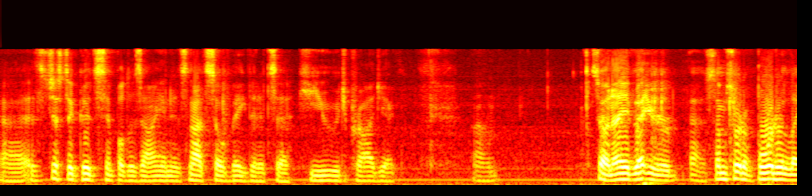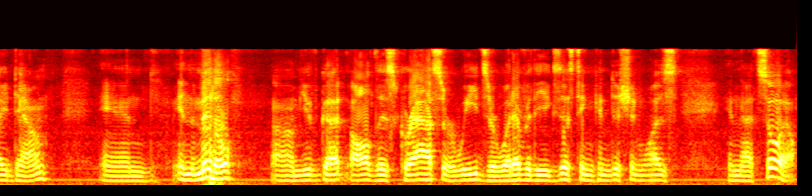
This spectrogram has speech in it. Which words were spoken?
uh, it's just a good simple design, and it's not so big that it's a huge project. Um, so now you've got your uh, some sort of border laid down, and in the middle um, you've got all this grass or weeds or whatever the existing condition was in that soil.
